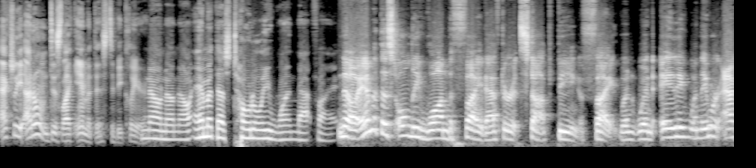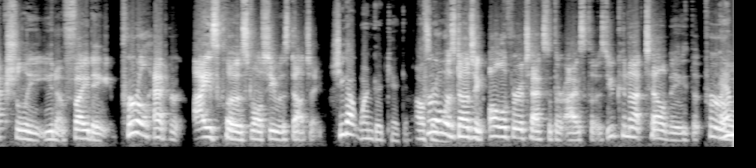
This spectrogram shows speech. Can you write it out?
Actually, I don't dislike Amethyst to be clear. No, no, no. Amethyst totally won that fight. No, Amethyst only won the fight after it stopped being a fight. When when a when they were actually you know fighting, Pearl had her eyes closed while she was dodging. She got one good kick in. I'll Pearl was dodging all of her attacks with her eyes closed. You cannot tell me that Pearl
